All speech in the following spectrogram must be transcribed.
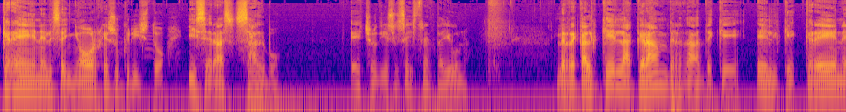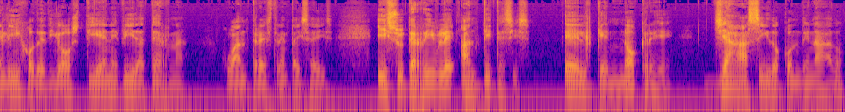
cree en el Señor Jesucristo y serás salvo. Hechos 16:31 le recalqué la gran verdad de que el que cree en el Hijo de Dios tiene vida eterna. Juan 3:36. Y su terrible antítesis, el que no cree, ya ha sido condenado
